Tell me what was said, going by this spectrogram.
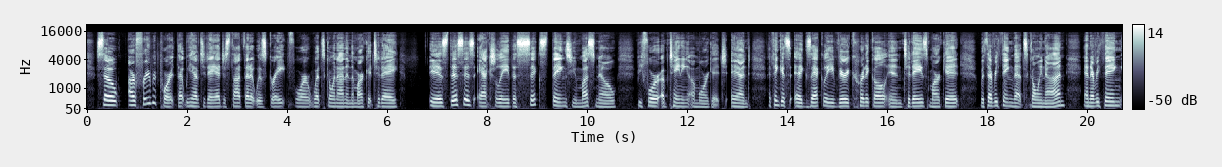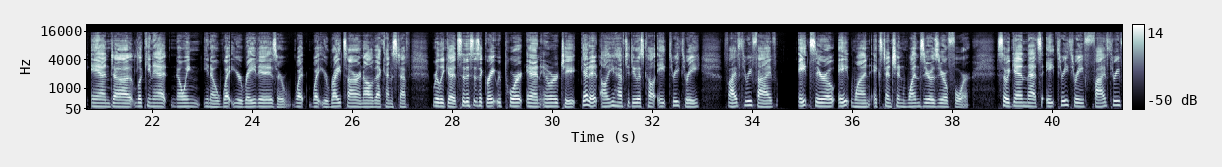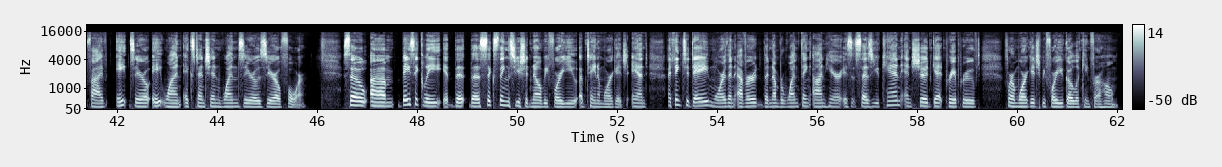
So, our free report that we have today, I just thought that it was great for what's going on in the market today. Is this is actually the six things you must know before obtaining a mortgage. And I think it's exactly very critical in today's market with everything that's going on and everything and uh, looking at knowing, you know, what your rate is or what, what your rights are and all of that kind of stuff. Really good. So this is a great report. And in order to get it, all you have to do is call 833 535 8081 extension 1004. So again, that's 833 535 8081 extension 1004. So um, basically, it, the the six things you should know before you obtain a mortgage, and I think today more than ever, the number one thing on here is it says you can and should get pre-approved for a mortgage before you go looking for a home.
